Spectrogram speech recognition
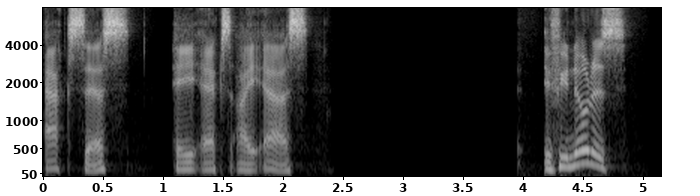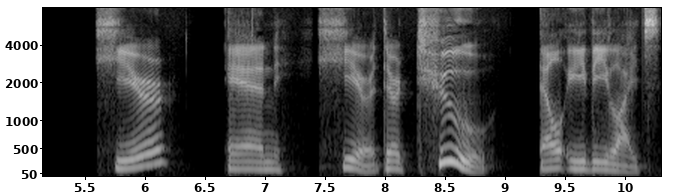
Axis, AXIS. If you notice here and here, there are two LED lights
